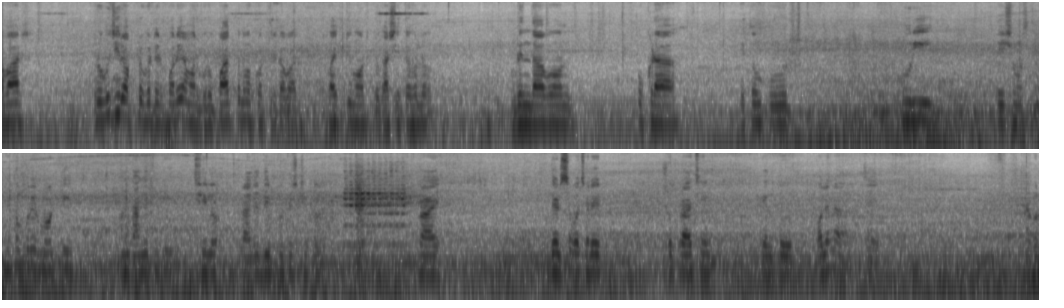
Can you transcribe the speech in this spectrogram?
আবার প্রভুজির অপ্রকটের পরে আমার গুরুপাদ পদ্ম কর্তৃক আবার কয়েকটি মঠ প্রকাশিত হলো। বৃন্দাবন উকড়া হেতমপুর, পুরী, এই সমস্ত হেতমপুরের মঠটি অনেক আগে থেকে ছিল, রাজাদের প্রতিষ্ঠিত। প্রায় দেড়শো বছরের সুপ্রাচীন, কিন্তু বলে না যে এখন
